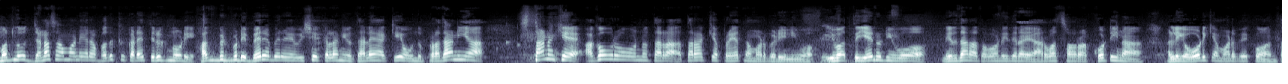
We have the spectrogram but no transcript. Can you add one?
ಮೊದಲು ಜನಸಾಮಾನ್ಯರ ಬದುಕು ಕಡೆ ತಿರುಗಿ ನೋಡಿ. ಅದು ಬಿಟ್ಬಿಟ್ಟು ಬೇರೆ ಬೇರೆ ವಿಷಯಕ್ಕೆಲ್ಲ ನೀವು ತಲೆ ಹಾಕಿ ಒಂದು ಪ್ರಧಾನಿಯ ಸ್ಥಾನಕ್ಕೆ ಅಗೌರವವನ್ನು ತರ, ತರಕ್ಕೆ ಪ್ರಯತ್ನ ಮಾಡಬೇಡಿ ನೀವು. ಇವತ್ತು ಏನು ನೀವು ನಿರ್ಧಾರ ತಗೊಂಡಿದ್ದೀರ? ಅರವತ್ತು ಸಾವಿರ ಕೋಟಿನ ಅಲ್ಲಿಗೆ ಹೂಡಿಕೆ ಮಾಡಬೇಕು ಅಂತ.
